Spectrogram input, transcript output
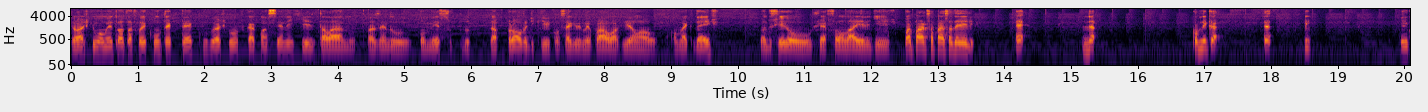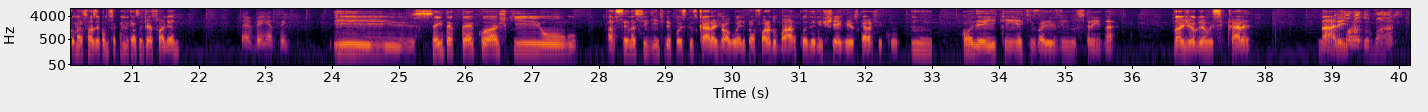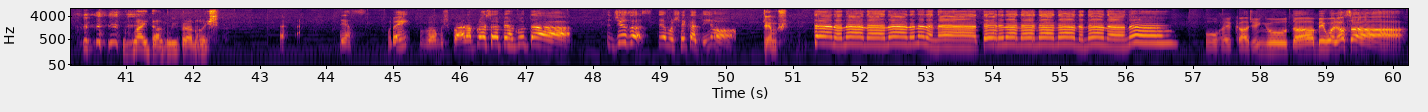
Eu acho que o momento WTF com o Tec-Teco, eu acho que eu vou ficar com a cena em que ele tá lá no- fazendo o começo do- da prova de que consegue levar o avião ao, ao Mac 10. Quando chega o chefão lá e ele diz: Pode parar com essa palhaçada dele. É. Não. Comunica. é, pi." Ele começa a fazer como se a comunicação estivesse falhando. É bem assim. E sem Teco-Teco, eu acho que o, a cena seguinte, depois que os caras jogam ele pra fora do bar, quando ele chega e os caras ficam. Hum, olha aí quem é que vai vir nos treinar. Nós jogamos esse cara na areia. Fora do bar. Vai dar ruim pra nós. Tenso. Bem, vamos para a próxima pergunta. Jesus, temos recadinho. Temos. O recadinho da Bigolhosa.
